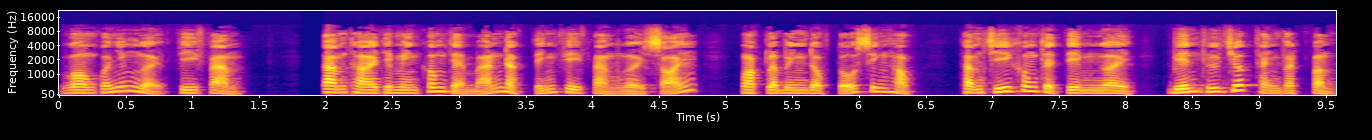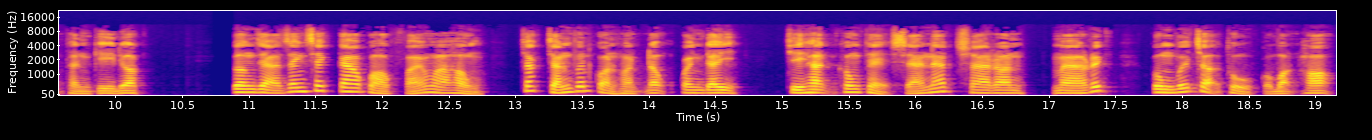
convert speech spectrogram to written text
gồm có những người phi phạm. Tạm thời thì mình không thể bán đặc tính phi phạm người sói hoặc là bình độc tố sinh học, thậm chí không thể tìm người biến thứ trước thành vật phẩm thần kỳ được. Cường giả danh sách cao của học phái Hoa Hồng chắc chắn vẫn còn hoạt động quanh đây, chỉ hận không thể xé nát Sharon, Marik cùng với trợ thủ của bọn họ.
